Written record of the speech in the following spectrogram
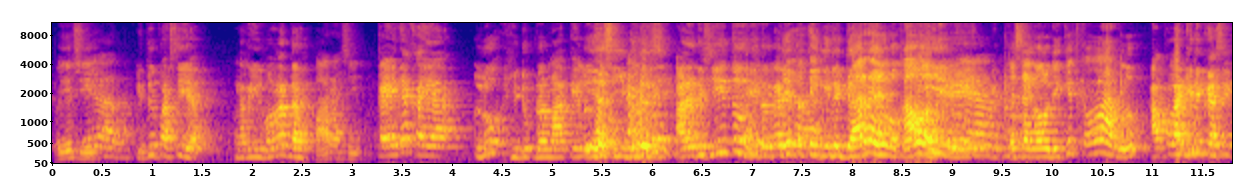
Oh, iya sih. Iya. Itu pasti ya ngeri banget dah. Parah sih. Kayaknya kayak lu hidup dan mati lu Iya sih, bener sih. ada di situ gitu kan. Ini petinggi negara yang lo kawal. Iya, Iya. gitu. Kesenggol dikit kelar lu. Apalagi dikasih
